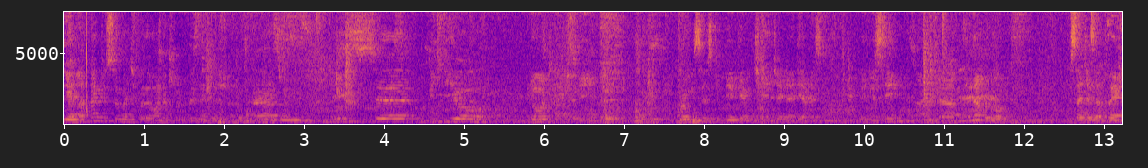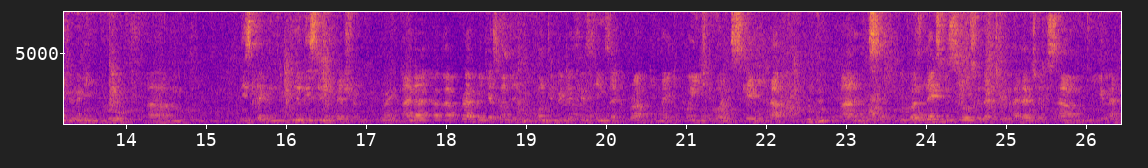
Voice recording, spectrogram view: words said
Yeah, uh, thank you so much for the wonderful presentation. Um, this uh, video actually promises to be a game changer in idealism medicine, and um, a number of researchers are trying to really improve um, this, you know, this innovation. Right. And I, I, probably just wanted to contribute a few things that probably might point towards scaling up. And it was nice to see also that you had actually some, you had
